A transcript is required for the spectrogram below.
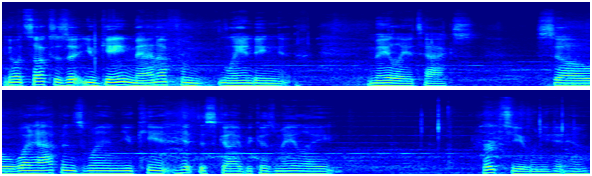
You know what sucks is that you gain mana from landing melee attacks. So what happens when you can't hit this guy because melee hurts you when you hit him?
